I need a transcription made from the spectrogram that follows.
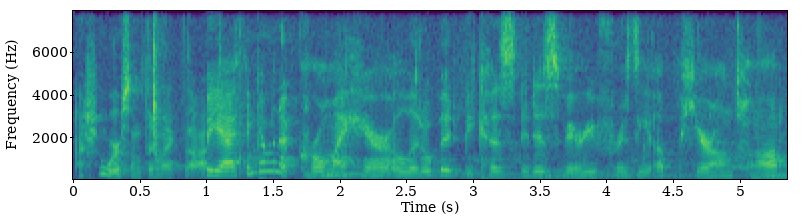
I should wear something like that. But yeah, I think I'm gonna curl my hair a little bit because it is very frizzy up here on top.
